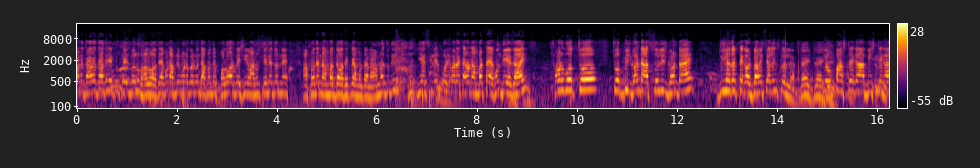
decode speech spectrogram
মানে যারা যাদের একটু ফেস ভ্যালু ভালো আছে এখন আপনি মনে করবেন যে আপনাদের ফলোয়ার বেশি মানুষ চেনের জন্য আপনাদের নাম্বার দেওয়া থাকবে এমনটা না। আমরা যদি ইয়েসিনের পরিবারের কারও নাম্বারটা এখন দিয়ে যাই সর্বোচ্চ চব্বিশ ঘণ্টা আটচল্লিশ ঘন্টায় দুই হাজার টাকা উঠবে আমি চ্যালেঞ্জ করলাম। কেউ পাঁচ টাকা বিশ টাকা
